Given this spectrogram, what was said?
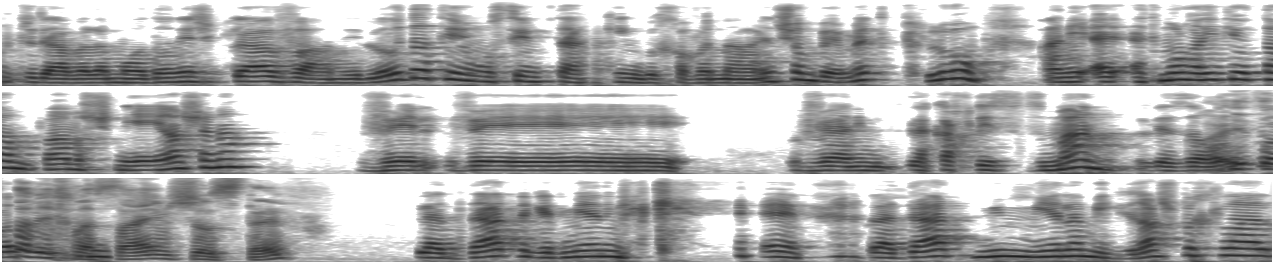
אתה יודע, אבל למועדון יש גאווה, אני לא יודעת אם הם עושים tanking בכוונה, אין שם באמת כלום. אני אתמול ראיתי אותם בפעם השנייה השנה, ו, ו, ואני, לקח לי זמן לזהות... ראית את המכנסיים של סטף? לדעת נגד מי אני, כן, לדעת מי, מי על המגרש בכלל,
